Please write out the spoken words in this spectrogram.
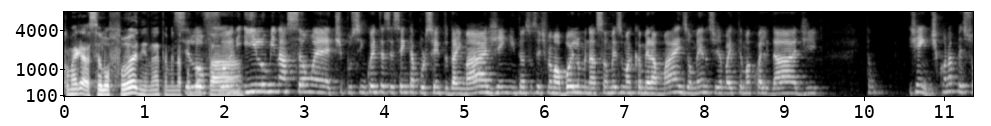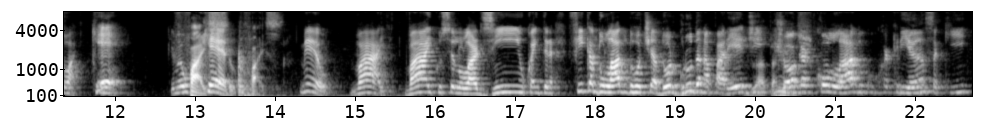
como é que é? Celofane, né? Também dá Celofane e iluminação é tipo 50, 60% da imagem. Então, se você tiver uma boa iluminação, mesmo uma câmera mais ou menos, você já vai ter uma qualidade. Então, gente, quando a pessoa quer, que eu faz. quero, Faz. meu, vai, vai com o celularzinho, com a internet, fica do lado do roteador, gruda na parede, Exatamente. joga colado com a criança aqui.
